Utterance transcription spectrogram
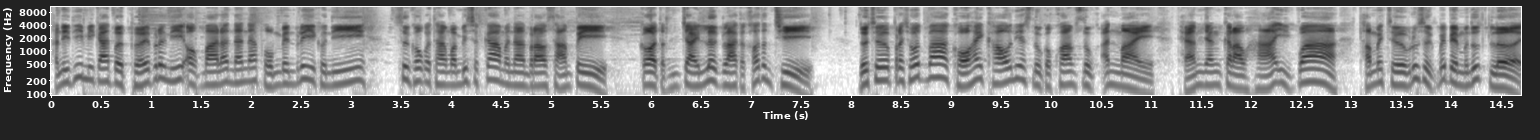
ทันทีที่มีการเปิดเผยเรื่องนี้ออกมาแล้วนั้นนะผมเบนรี่คนนี้ ซึ่งคบกับทางบัมบิสก้ามานานราว 3 ปี ก็ตัดสินใจเลิกลากับเขาทันที ดยเธอประชดว่าขอให้เขาเนี่ยสนุกกับความสนุกอันใหม่ แถมยังกล่าวหาอีกว่าทำให้เธอรู้สึกไม่เป็นมนุษย์เลย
